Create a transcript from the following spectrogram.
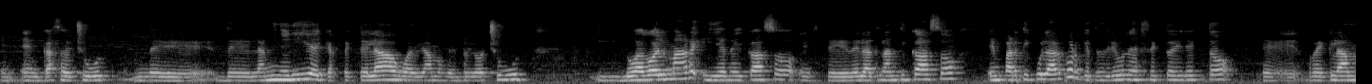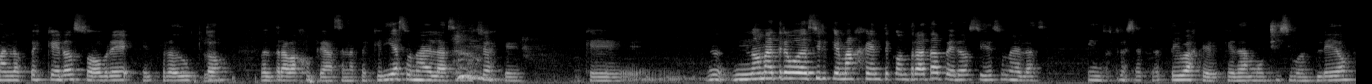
en, en caso de Chubut, de, de la minería y que afecte el agua, digamos, del río Chubut y luego el mar, y en el caso este, del Atlanticazo, en particular porque tendría un efecto directo, eh, reclaman los pesqueros sobre el producto del trabajo que hacen. La pesquería es una de las industrias que, que no- me atrevo a decir que más gente contrata, pero sí es una de las industrias extractivas que, que da muchísimo empleo,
